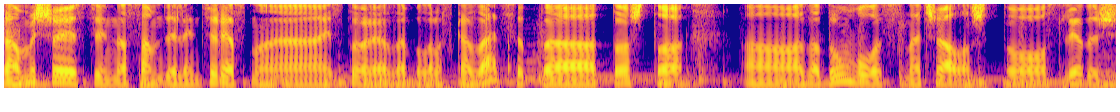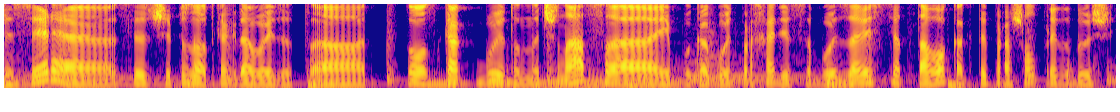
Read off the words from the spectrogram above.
Там еще есть, на самом деле, интересная история, забыл рассказать. Это то, что задумывалось сначала, что следующая серия, следующий эпизод, когда выйдет, э, то, как будет он начинаться и как будет проходиться, будет зависеть от того, как ты прошел предыдущий.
